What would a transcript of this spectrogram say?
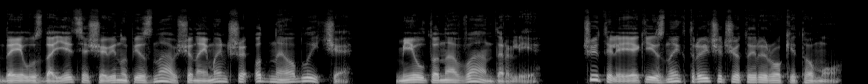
Дейлу здається, що він упізнав щонайменше одне обличчя Мілтона Вандерлі, вчителя, який зник три чи чотири роки тому.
